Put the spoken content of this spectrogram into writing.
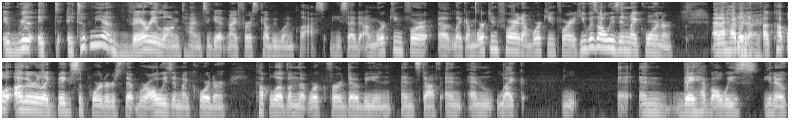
it really, it, it took me a very long time to get my first Kelby One class. And he said, I'm working for, uh, like, I'm working for it. I'm working for it. He was always in my corner. And I had Yeah. an, a couple other, like, big supporters that were always in my corner. A couple of them that work for Adobe and, and stuff. And, and like, and they have always you know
